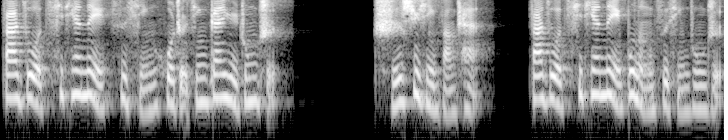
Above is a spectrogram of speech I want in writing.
发作七天内自行或者经干预终止；持续性房颤。发作七天内不能自行终止，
